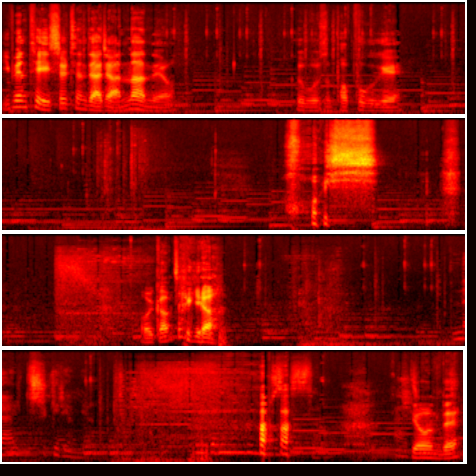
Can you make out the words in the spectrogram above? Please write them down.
이벤트에 있을 텐데 아직 안 나왔네요. 그 무슨 버프 그게. 어이씨. 어이 깜짝이야. 날 죽이려면 불가능한 건 없었어. 아직 귀여운데?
